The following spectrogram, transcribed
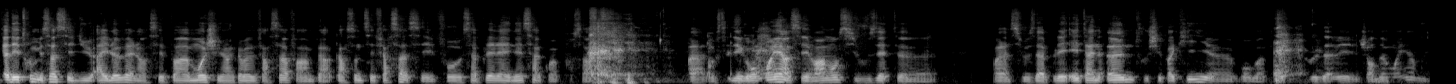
Il y a des trucs, mais ça c'est du high level. Hein. C'est pas moi, je suis incapable de faire ça. Enfin, personne ne sait faire ça. C'est faut s'appeler la NSA quoi pour ça. voilà, donc c'est des gros moyens. C'est vraiment si vous êtes euh, voilà, si vous appelez Ethan Hunt ou je sais pas qui, euh, bon bah vous avez ce genre de moyens. Mais...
